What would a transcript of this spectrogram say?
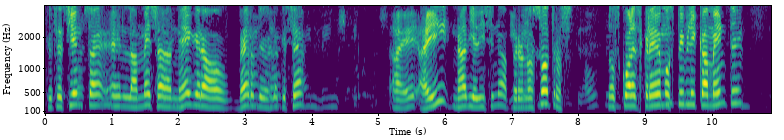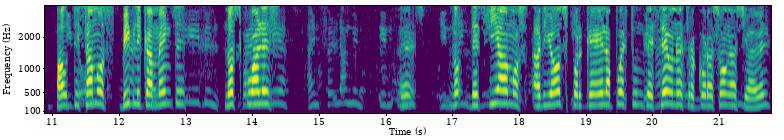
que se sientan en la mesa negra o verde o lo que sea. Ahí nadie dice nada, pero nosotros, los cuales creemos bíblicamente, bautizamos bíblicamente, los cuales eh, decíamos a Dios porque Él ha puesto un deseo en nuestro corazón hacia Él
